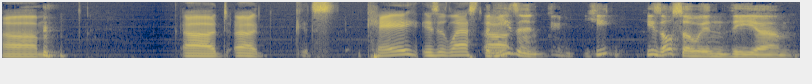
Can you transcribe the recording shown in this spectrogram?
Um, uh, uh, it's K is his last. But uh, he's in. Dude, he he's also in the um.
